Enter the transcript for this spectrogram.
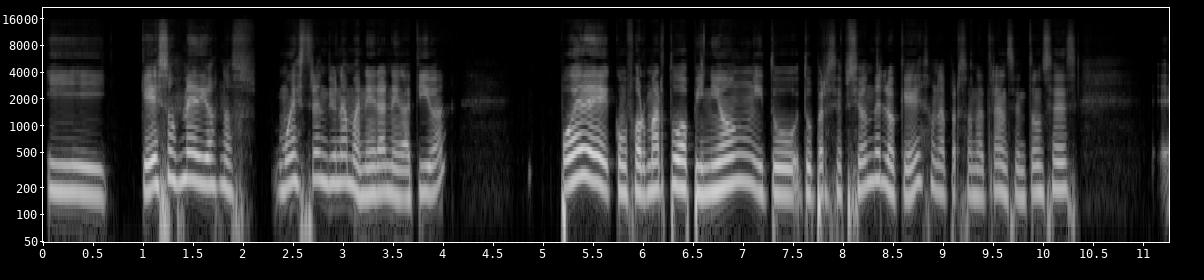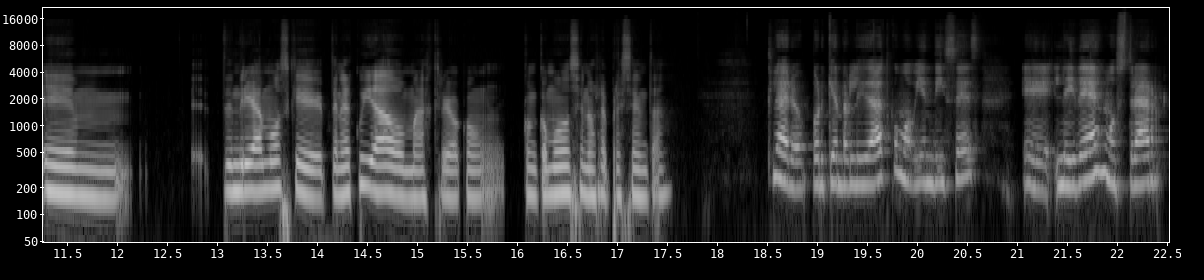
Y que esos medios nos muestren de una manera negativa puede conformar tu opinión y tu, percepción de lo que es una persona trans. Entonces, em, tendríamos que tener cuidado más, creo, con, cómo se nos representa. Claro, porque en realidad, como bien dices, eh, la idea es mostrar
